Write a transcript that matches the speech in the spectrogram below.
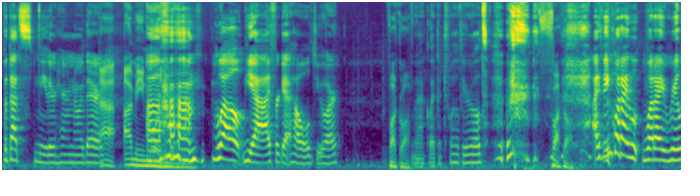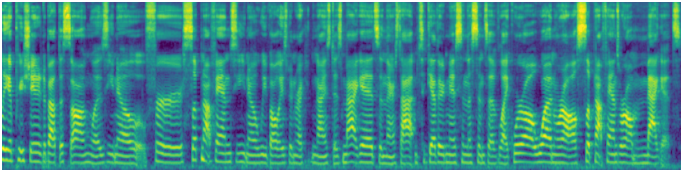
but that's neither here nor there. Uh, I mean, um, well, yeah, I forget how old you are. Fuck off. You act like a 12-year-old. Fuck off. I think what I what I really appreciated about the song was, you know, for Slipknot fans, you know, we've always been recognized as maggots and there's that togetherness in the sense of like we're all one, we're all Slipknot fans, we're all maggots.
